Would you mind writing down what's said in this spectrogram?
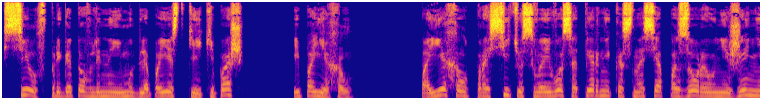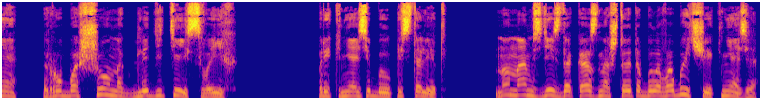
сел в приготовленный ему для поездки экипаж и поехал. Поехал просить у своего соперника, снося позор и унижение, рубашонок для детей своих. При князе был пистолет. Но нам здесь доказано, что это было в обычае князя.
